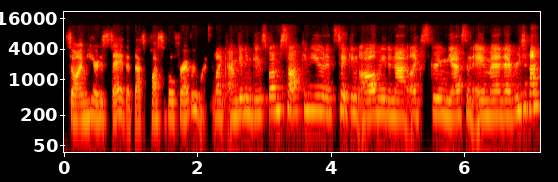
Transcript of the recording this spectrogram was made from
So I'm here to say that that's possible for everyone. Like I'm getting goosebumps talking to you, and it's taking all of me to not like scream yes and amen every time.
